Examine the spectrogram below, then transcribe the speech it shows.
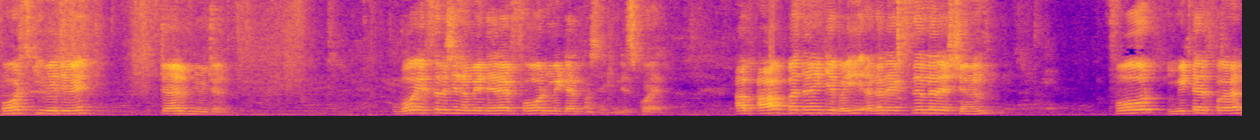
फोर्स की वैल्यू है 12 न्यूटन वो एक्सेलरेशन हमें दे रहा है 4 मीटर पर सेकंड स्क्वायर अब आप बताएँ कि भाई, अगर acceleration four metre per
